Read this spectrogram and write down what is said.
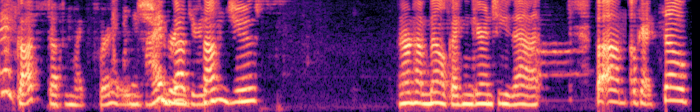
I've got stuff in my fridge. I I've got drinks. some juice. I don't have milk. I can guarantee you that. But um, okay, so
